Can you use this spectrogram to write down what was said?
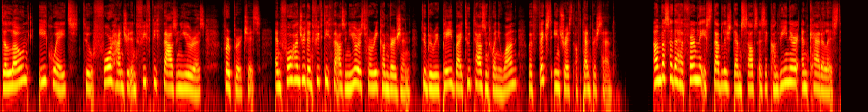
The loan equates to 450,000 euros for purchase and 450,000 euros for reconversion to be repaid by 2021 with fixed interest of 10%. Ambasada have firmly established themselves as a convener and catalyst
